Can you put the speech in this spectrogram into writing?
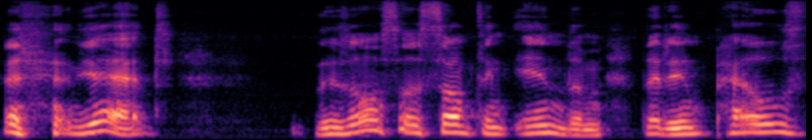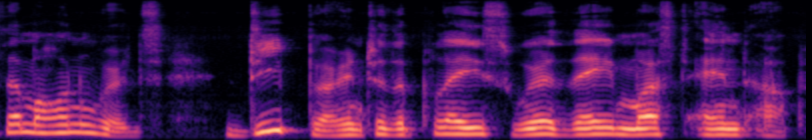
and yet, there's also something in them that impels them onwards, deeper into the place where they must end up.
